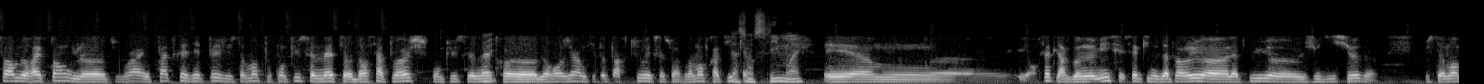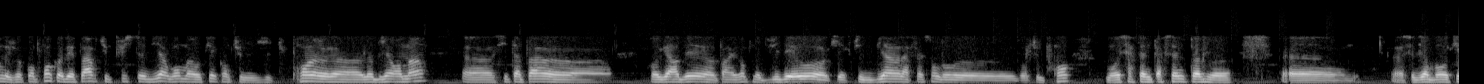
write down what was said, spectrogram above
forme rectangle, tu vois, et pas très épais justement pour qu'on puisse le mettre dans sa poche, qu'on puisse le mettre, euh, le ranger un petit peu partout et que ce soit vraiment pratique. Version slim, ouais. Et, euh, et en fait, l'ergonomie, c'est celle qui nous a paru euh, la plus euh, judicieuse, justement. Mais je comprends qu'au départ, tu puisses te dire, bon, bah, ok, quand tu, tu prends l'objet en main, euh, si t'as pas regardé, euh, par exemple, notre vidéo euh, qui explique bien la façon dont, euh, dont tu le prends, bon, certaines personnes peuvent se dire, bon, ok,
